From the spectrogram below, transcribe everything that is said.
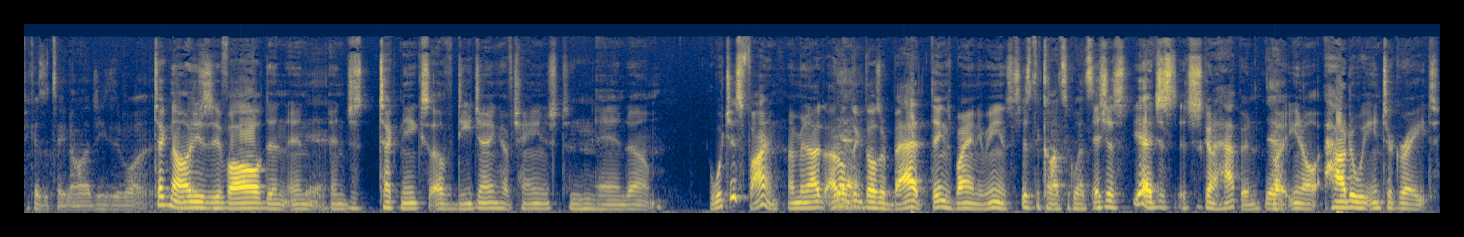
because of technologies and what technology's evolved and and, Yeah. and just techniques of DJing have changed Mhm. and um, which is fine. I mean, I, I don't Yeah. think those are bad things by any means. It's just the consequences. It's just yeah, it's just it's just gonna happen. Yeah. But you know, how do we integrate?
